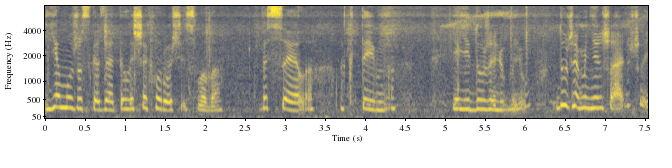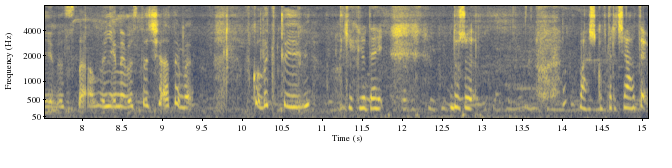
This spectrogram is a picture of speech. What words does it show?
Я можу сказати лише хороші слова. Весела, активна. Я її дуже люблю. Дуже мені жаль, що її не стало. Її не вистачатиме в колективі. таких людей дуже важко втрачати.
